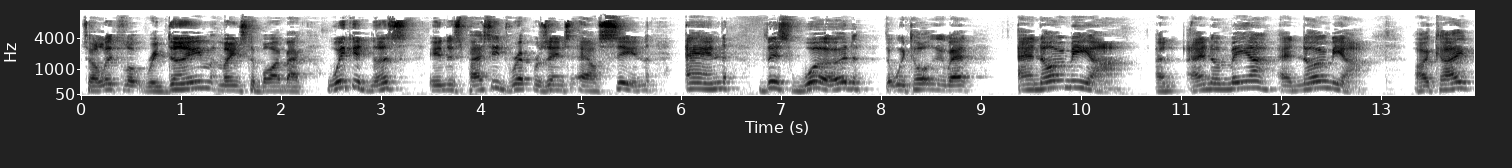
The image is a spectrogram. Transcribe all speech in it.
So let's look. Redeem means to buy back. Wickedness in this passage represents our sin, and this word that we're talking about, anomia, an anomia, anomia, okay,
